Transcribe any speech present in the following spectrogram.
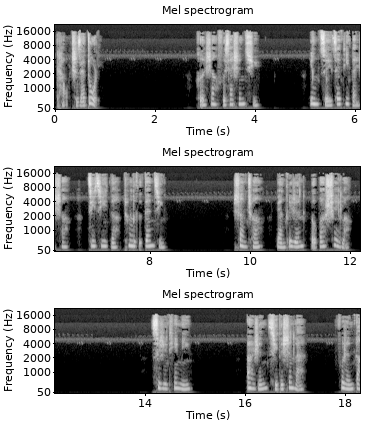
看我吃在肚里。”和尚俯下身去，用嘴在地板上唧唧的吞了个干净。上床，两个人搂抱睡了。次日天明，二人起得身来，夫人道：“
